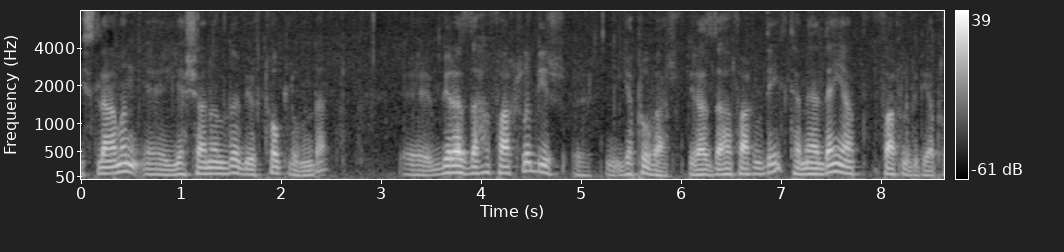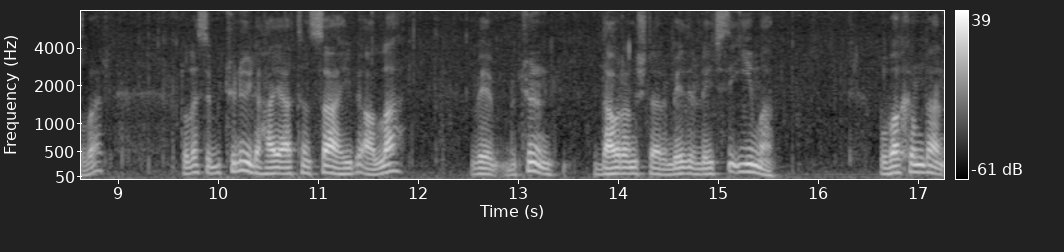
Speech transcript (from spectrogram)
İslam'ın e, yaşanıldığı bir toplumda e, biraz daha farklı bir yapı var. Biraz daha farklı değil, temelden yap, farklı bir yapı var. Dolayısıyla bütünüyle hayatın sahibi Allah ve bütün davranışların belirleyicisi iman. Bu bakımdan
